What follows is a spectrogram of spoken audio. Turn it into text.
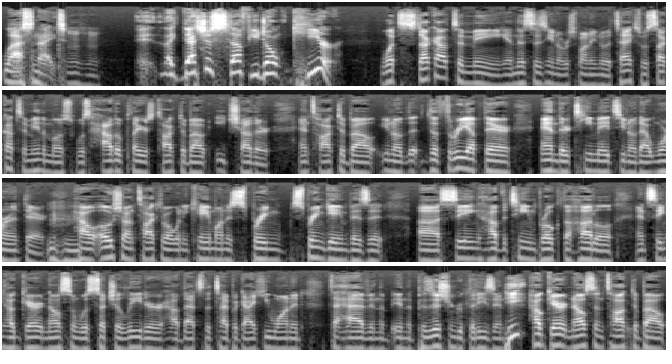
last night. Mm-hmm. Like that's just stuff you don't hear. What stuck out to me, and this is you know responding to a text, what stuck out to me the most was how the players talked about each other and talked about you know the the three up there and their teammates you know that weren't there. Mm-hmm. How Ochaun talked about when he came on his spring spring game visit uh, seeing how the team broke the huddle and seeing how Garrett Nelson was such a leader, how that's the type of guy he wanted to have in the in the position group that he's in. He, how Garrett Nelson talked about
